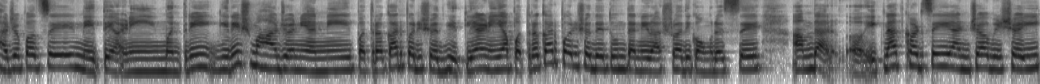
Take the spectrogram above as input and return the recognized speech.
भाजपचे नेते आणि मंत्री गिरीश महाजन यांनी पत्रकार परिषद घेतली आणि या पत्रकार परिषदेतून त्यांनी राष्ट्रवादी काँग्रेसचे आमदार एकनाथ खडसे यांच्याविषयी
